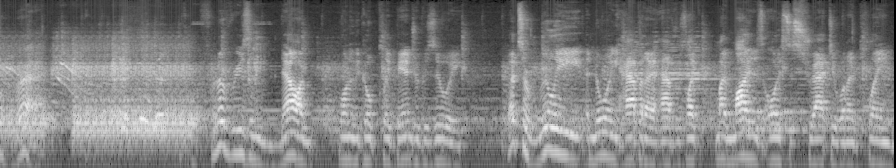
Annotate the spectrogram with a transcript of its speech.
Alright. For whatever reason, now I'm wanting to go play Banjo-Kazooie. That's a really annoying habit I have. It's like my mind is always distracted when I'm playing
